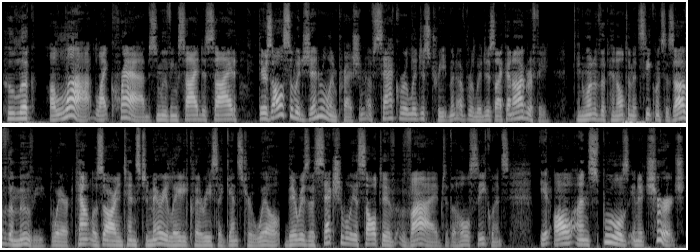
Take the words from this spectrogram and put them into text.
who look a lot like crabs moving side to side there's also a general impression of sacrilegious treatment of religious iconography. In one of the penultimate sequences of the movie, where Count Lazar intends to marry Lady Clarice against her will, there is a sexually assaultive vibe to the whole sequence. It all unspools in a church,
